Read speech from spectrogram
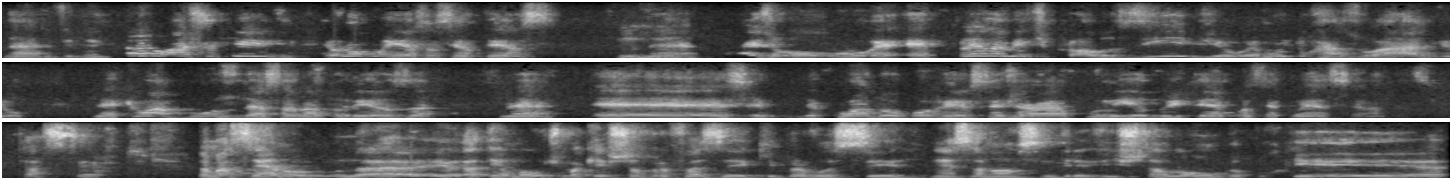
Né? Então, eu acho que, eu não conheço a sentença, uhum. né, mas o, o, é, é, plenamente plausível, é muito razoável né, que um abuso dessa natureza, né, é, se, quando ocorrer, seja punido e tenha consequência. Anderson. Tá certo. Damasceno, eu ainda tenho uma última questão para fazer aqui para você nessa nossa entrevista longa, porque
